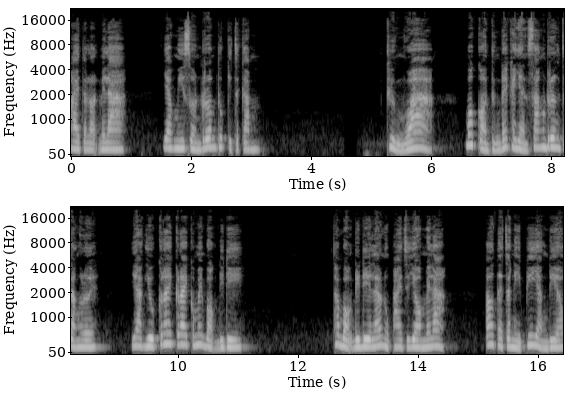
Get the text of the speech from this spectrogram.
พายตลอดเวลา อยากมีส่วนร่วมทุกกิจกรรม ถึงว่า เมื่อก่อนถึงได้ขยันสร้างเรื่องจังเลย อยากอยู่ใกล้ๆก็ไม่บอกดีๆ ถ้าบอกดีๆ แล้วหนูพายจะยอมไหมล่ะ เอาแต่จะหนีพี่อย่างเดียว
